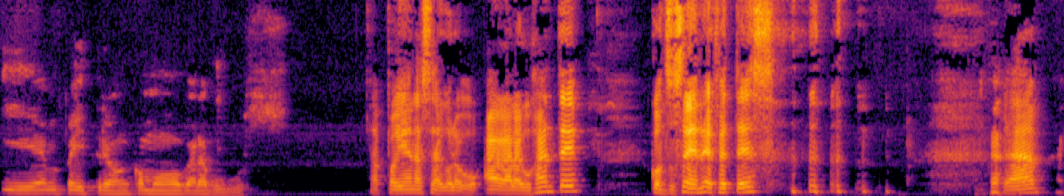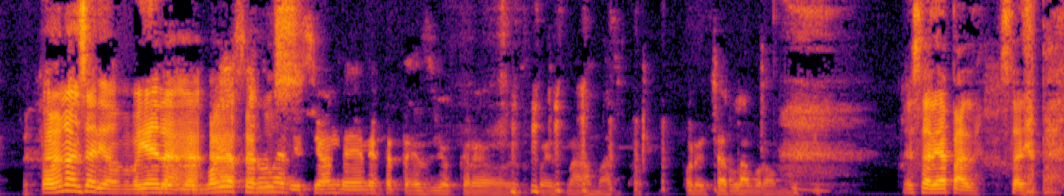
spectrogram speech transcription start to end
Y en Patreon como Garabugus. apoyan a Garagu- a Garagujante con sus NFTs. Pero no, en serio, apoyen a, Les voy a- a hacer a una edición de NFTs, yo creo, después, nada más por, por echar la broma. Estaría padre, estaría padre.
